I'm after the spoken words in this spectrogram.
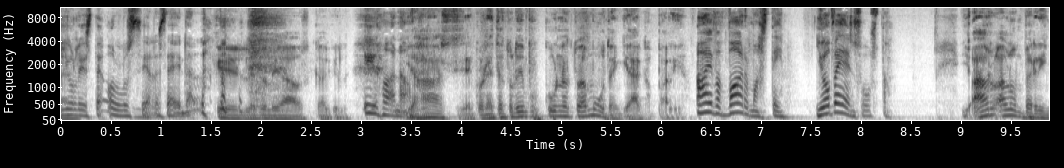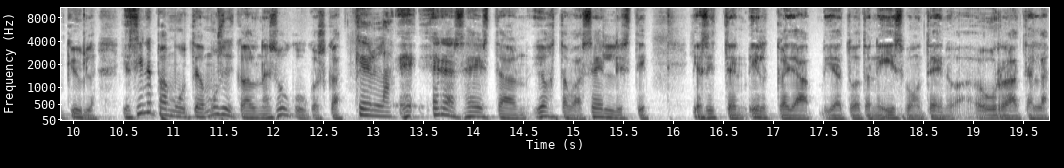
Kyllä. juliste ollut siellä seinällä. Kyllä, se oli hauskaa kyllä. Ihanaa. Ja Hassisen koneita tuli kuunneltua muutenkin aika paljon. Aivan varmasti. Jovensuusta. Ja al- alun perin kyllä. Ja sinäpä muuten on musikaalinen suku, koska Kyllä. he, eräs heistä on johtava sellisti ja sitten Ilkka ja, ja tuota, niin Ismo on tehnyt uraa tällä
